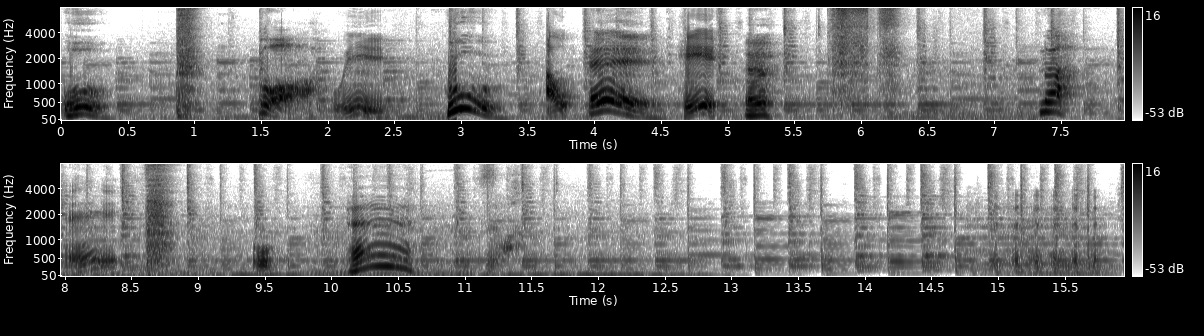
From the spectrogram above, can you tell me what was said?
Oh. boah, hui. Hu. Au. Ey. Hey, Äh. Na. hey. Oh, Äh. so.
